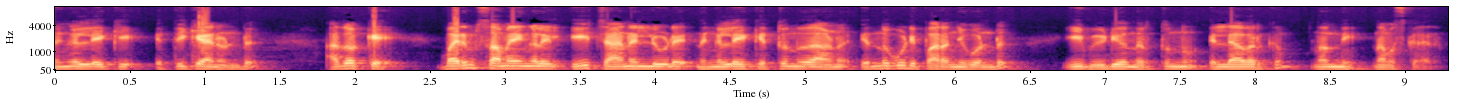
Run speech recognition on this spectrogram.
നിങ്ങളിലേക്ക് എത്തിക്കാനുണ്ട്. അതൊക്കെ വരും സമയങ്ങളിൽ ഈ ചാനലിലൂടെ നിങ്ങളിലേക്ക് എത്തുന്നതാണ് എന്നുകൂടി പറഞ്ഞുകൊണ്ട് ഈ വീഡിയോ നിർത്തുന്നു. എല്ലാവർക്കും നന്ദി നമസ്കാരം.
